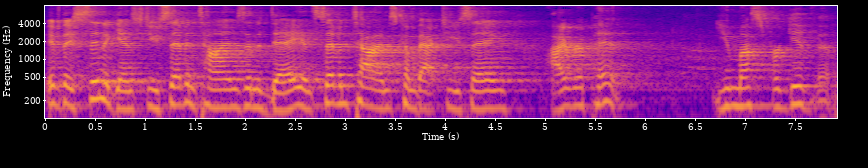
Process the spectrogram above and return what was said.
If they sin against you seven times in a day and seven times come back to you saying, I repent, you must forgive them.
